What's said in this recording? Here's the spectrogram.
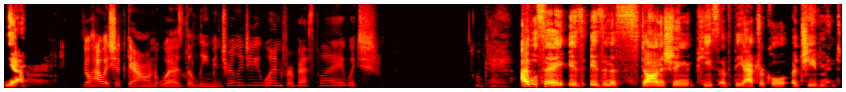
yeah so how it shook down was the lehman trilogy won for best play which okay I will say is is an astonishing piece of theatrical achievement.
